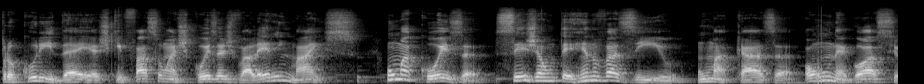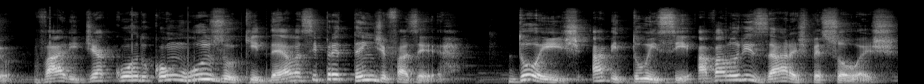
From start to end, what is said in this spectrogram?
Procure ideias que façam as coisas valerem mais. Uma coisa, seja um terreno vazio, uma casa ou um negócio, vale de acordo com o uso que dela se pretende fazer. 2. Habitue-se a valorizar as pessoas.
